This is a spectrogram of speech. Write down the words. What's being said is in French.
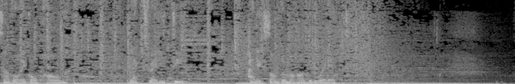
Savoir et comprendre l'actualité. Alexandre Morand-Villouellette.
